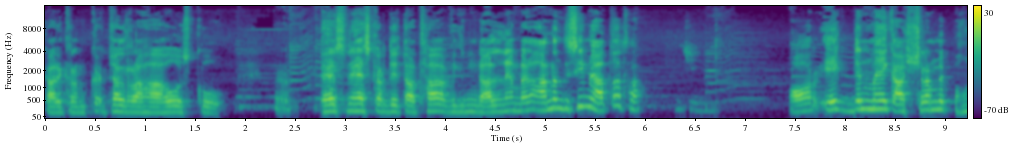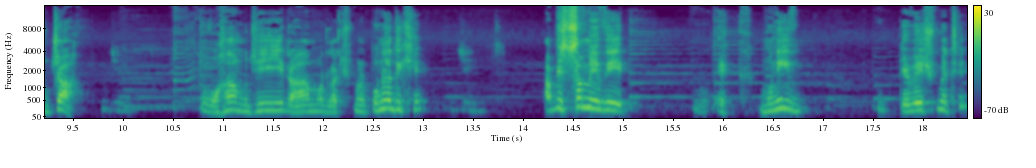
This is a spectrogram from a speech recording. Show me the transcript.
कार्यक्रम चल रहा हो उसको तहस नहस कर देता था विघ्न डालने मेरा आनंद इसी में आता था। और एक दिन मैं एक आश्रम में पहुँचा तो वहाँ मुझे राम और लक्ष्मण पुनः दिखे। अब इस समय वे एक मुनि के वेश में थे।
